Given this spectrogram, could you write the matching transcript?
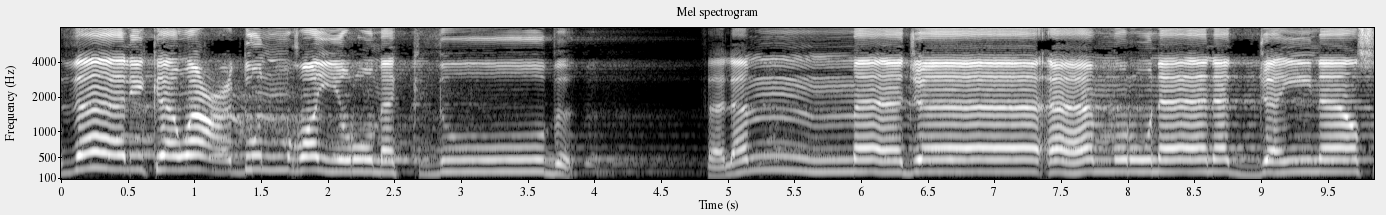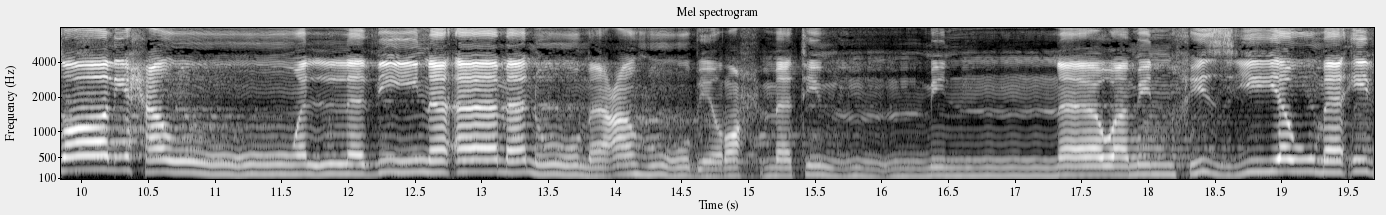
ذلك وعد غير مكذوب. فلما جاء أمرنا نجينا صالحا والذين آمنوا معه برحمة منا ومن خزي يومئذ.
